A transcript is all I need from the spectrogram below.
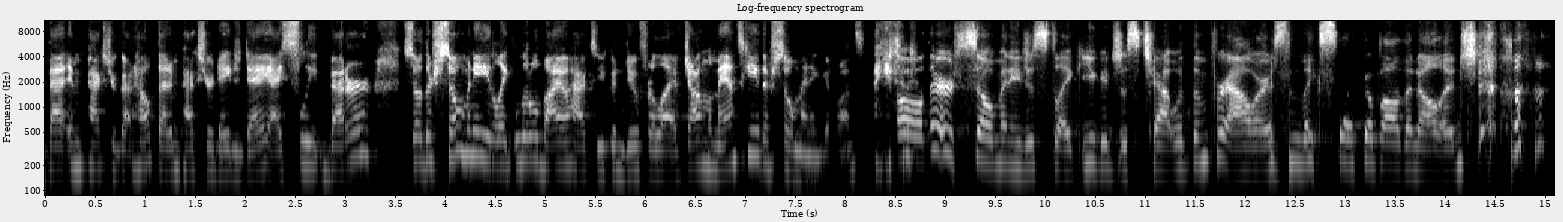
that impacts your gut health. That impacts your day to day. I sleep better. So there's so many like little biohacks you can do for life. John Lemansky, there's so many good ones. oh, there are so many. Just like you could just chat with them for hours and like soak up all the knowledge.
